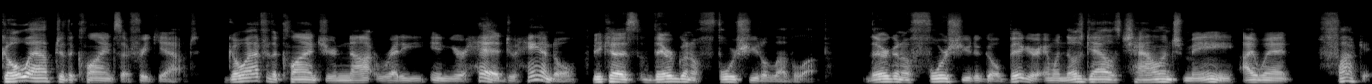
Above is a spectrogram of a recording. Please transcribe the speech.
go after the clients that freak you out go after the clients you're not ready in your head to handle because they're going to force you to level up they're going to force you to go bigger. And when those gals challenged me, I went, fuck it.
